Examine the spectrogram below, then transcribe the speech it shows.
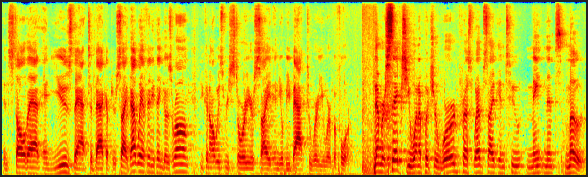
install that and use that to back up your site. That way if anything goes wrong you can always restore your site and you'll be back to where you were before. Number six you want to put your WordPress website into maintenance mode.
